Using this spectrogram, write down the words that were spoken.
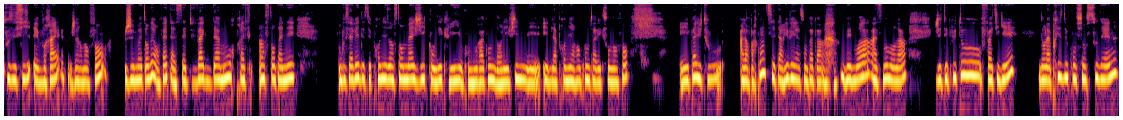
Tout ceci est vrai, j'ai un enfant. Je m'attendais en fait à cette vague d'amour presque instantanée vous savez, de ces premiers instants magiques qu'on décrit ou qu'on nous raconte dans les films et, de la première rencontre avec son enfant. Et pas du tout. Alors par contre, c'est arrivé à son papa. Mais moi, à ce moment-là, j'étais plutôt fatiguée, dans la prise de conscience soudaine.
